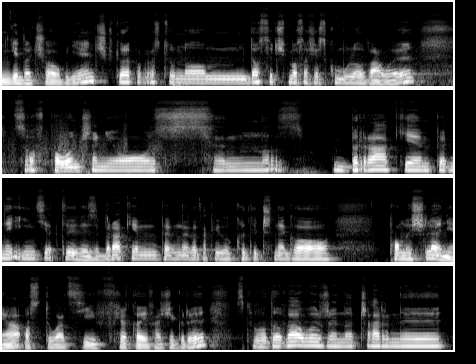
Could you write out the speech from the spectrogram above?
niedociągnięć, które po prostu no, dosyć mocno się skumulowały, co w połączeniu z, no, z brakiem pewnej inicjatywy, z brakiem pewnego takiego krytycznego pomyślenia o sytuacji w środkowej fazie gry spowodowało, że no czarny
